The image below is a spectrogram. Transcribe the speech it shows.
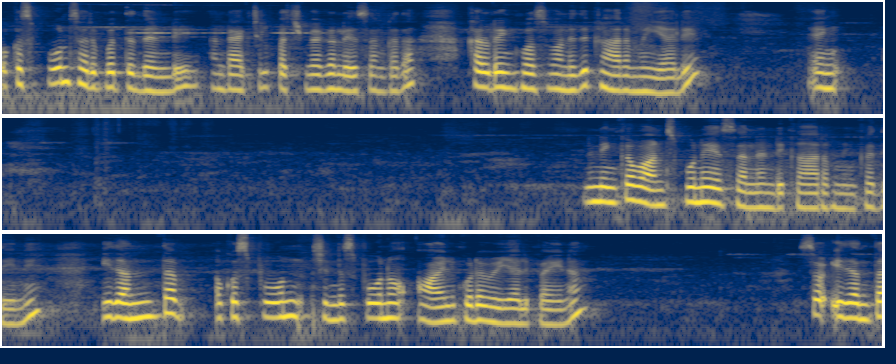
ఒక స్పూన్ సరిపోతుందండి. అంటే యాక్చువల్ పచ్చిమిరకాయలు వేసాం కదా కలరింగ్ కోసం అనేది కారం వేయాలి. నేను ఇంకా వన్ స్పూనే వేసానండి కారం ఇంకా దీన్ని. ఇదంతా ఒక స్పూన్ చిన్న స్పూన్ ఆయిల్ కూడా వేయాలి పైన. సో ఇదంతా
